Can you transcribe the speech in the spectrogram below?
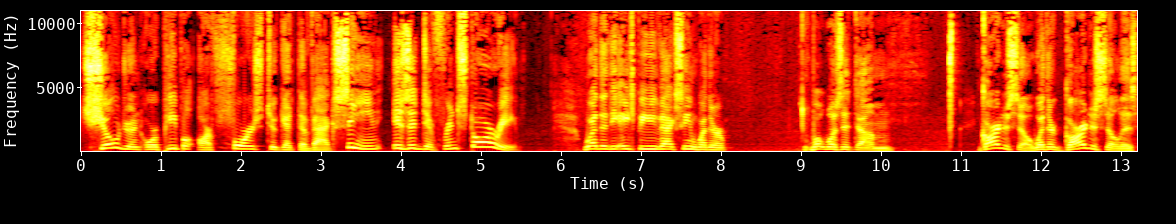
children or people are forced to get the vaccine is a different story. Whether the HPV vaccine, whether what was it, um, Gardasil, whether Gardasil is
